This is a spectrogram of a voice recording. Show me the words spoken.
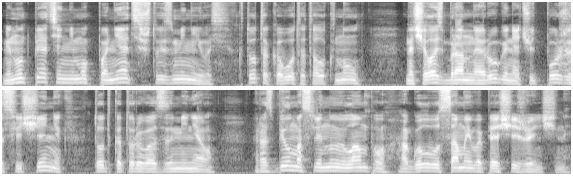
Минут пять я не мог понять, что изменилось. Кто-то кого-то толкнул. Началась бранная ругань, а чуть позже священник, тот, который вас заменял, разбил масляную лампу о голову самой вопящей женщины.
